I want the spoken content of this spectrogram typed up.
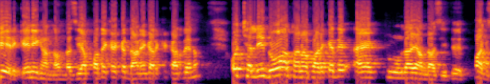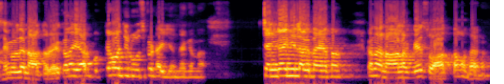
ਘੇਰ ਕੇ ਨਹੀਂ ਖਾਂਦਾ ਹੁੰਦਾ ਸੀ। ਆਪਾਂ ਤਾਂ ਇੱਕ ਦਾਣੇ ਕਰਕੇ ਕਰਦੇ ਨਾ। ਉਹ ਛੱਲੀ ਦੋ ਹੱਥਾਂ ਨਾਲ ਫੜ ਕੇ ਤੇ ਐ ਚੂਣਦਾ ਜਾਂਦਾ ਸੀ ਤੇ ਭਗਤ ਸਿੰਘ ਉਹਦੇ ਨਾਲ ਤੁਰਿਆ ਕਹਿੰਦਾ ਯਾਰ ਕਿਉਂ ਜਲੂਸ ਕਢਾਈ ਜਾਂਦਾ? ਕਹਿੰਦਾ ਚੰਗਾ ਹੀ ਨਹੀਂ ਲੱਗਦਾ ਐ ਤਾਂ। ਕਹਿੰਦਾ ਨਾ ਲੱਗੇ ਸਵਾਦ ਤਾਂ ਹੁੰਦਾ ਨਾ।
